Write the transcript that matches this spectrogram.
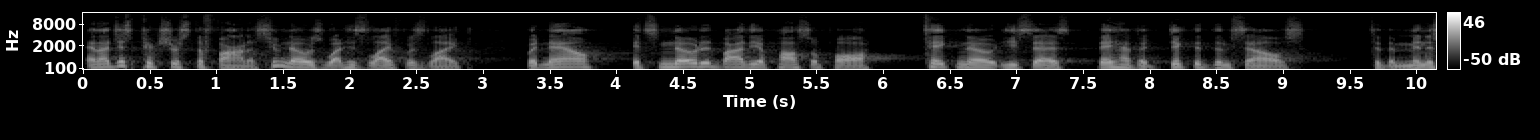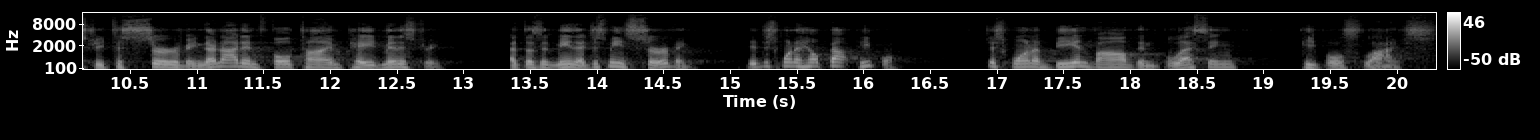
And I just picture Stephanas. Who knows what his life was like? But now it's noted by the apostle Paul. Take note. He says they have addicted themselves to the ministry, to serving. They're not in full-time paid ministry. That doesn't mean that. It just means serving. they just want to help out people, just want to be involved in blessing people's lives.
